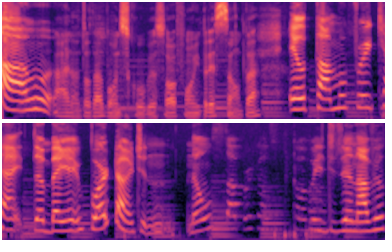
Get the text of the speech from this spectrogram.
Tomo. Ah, não, então tá bom, desculpa, eu só foi uma impressão, tá? Eu tomo porque também é importante. Não só por causa do Covid-19 eu,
